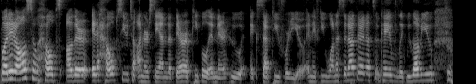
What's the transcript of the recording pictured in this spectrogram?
But it also helps other it helps you to understand that there are people in there who accept you for you. And if you want to sit out there, that's okay. Like we love you. sure.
